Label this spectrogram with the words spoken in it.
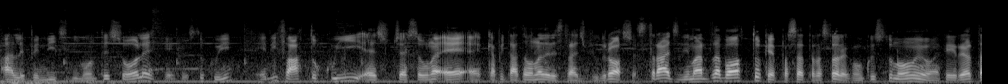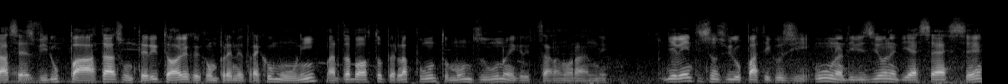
alle pendici di Montesole, che è questo qui, e di fatto qui è, una, è, è capitata una delle stragi più grosse. Strage di Marzabotto, che è passata la storia con questo nome, ma che in realtà si è sviluppata su un territorio che comprende tre comuni, Marzabotto per l'appunto, Monzuno e Grizzana Morandi. Gli eventi sono sviluppati così, una divisione di SS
